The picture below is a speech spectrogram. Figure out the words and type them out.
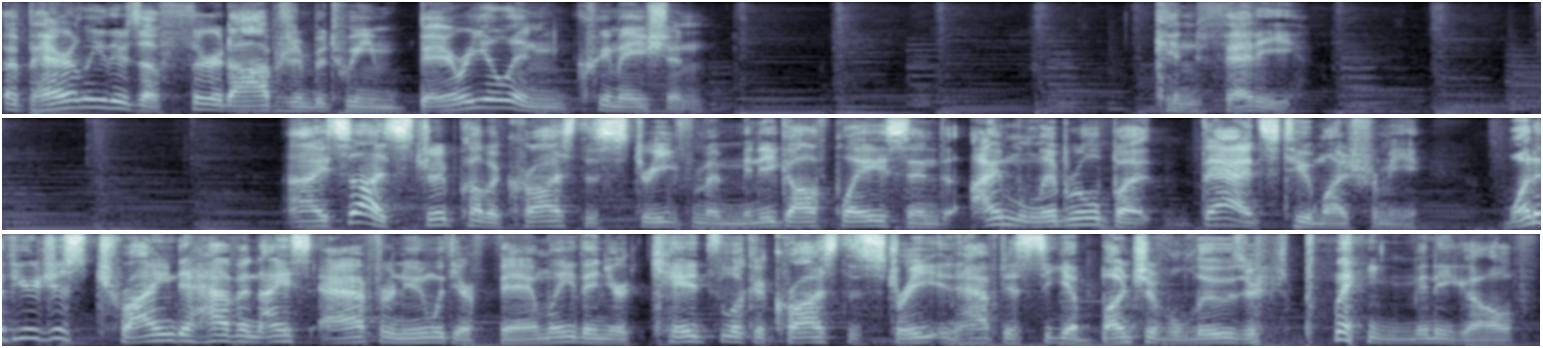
Apparently there's a third option between burial and cremation. Confetti. I saw a strip club across the street from a mini golf place, and I'm liberal, but that's too much for me. What if you're just trying to have a nice afternoon with your family, then your kids look across the street and have to see a bunch of losers playing mini golf?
